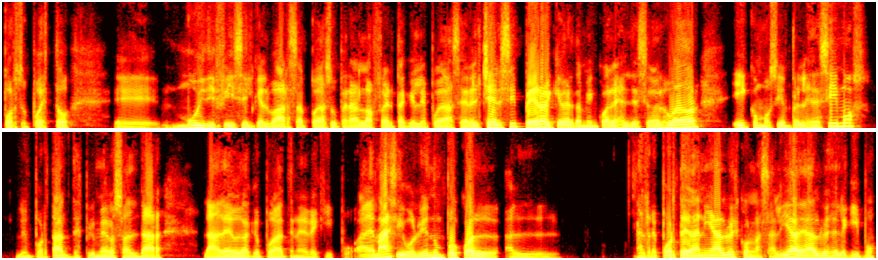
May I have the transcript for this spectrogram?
por supuesto, eh, muy difícil que el Barça pueda superar la oferta que le pueda hacer el Chelsea, pero hay que ver también cuál es el deseo del jugador. Y como siempre les decimos, lo importante es primero saldar la deuda que pueda tener el equipo. Además, y volviendo un poco al, al, al reporte de Dani Alves con la salida de Alves del equipo,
